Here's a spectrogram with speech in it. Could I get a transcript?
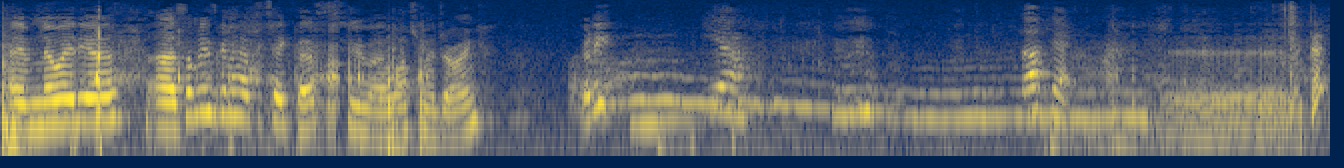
I have no idea. Uh, somebody's gonna have to take this to uh, watch my drawing. Ready? Yeah. Okay. Uh, like that.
